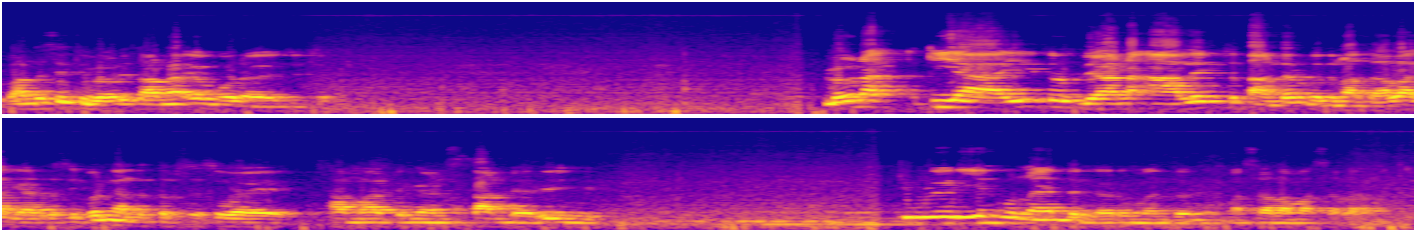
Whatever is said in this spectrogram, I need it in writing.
Pantas itu diwaris anaknya boleh aja. Lo nak kiai terus dia anak alim standar betul masalah ya, meskipun kan tetap sesuai sama dengan standar ini. Diwirian pun naik dan karo mantan masalah-masalah nanti.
